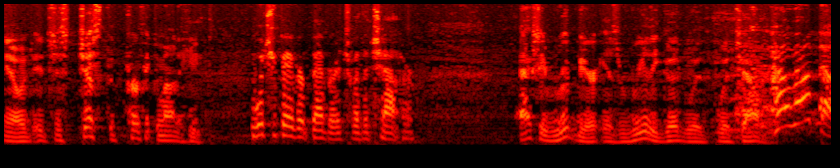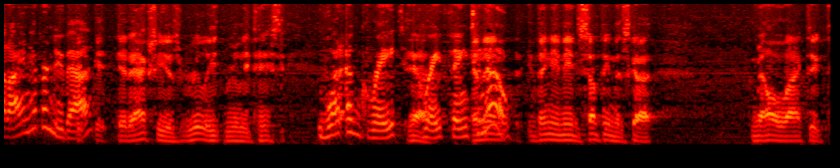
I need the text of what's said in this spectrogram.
You know, it's just just the perfect amount of heat. What's your favorite beverage with a chowder? Actually, root beer is really good with with chowder. How about that? I never knew that. It, it actually is really really tasty. What a great, Yeah. great thing to and then, know. Then you need something that's got malolactic,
